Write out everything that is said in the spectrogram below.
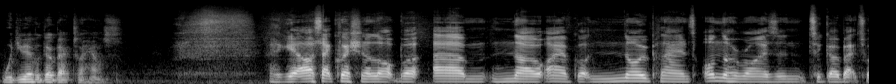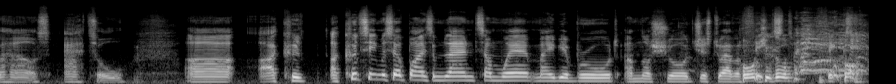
Would you ever go back to a house? I get asked that question a lot, but um, no, I have got no plans on the horizon to go back to a house at all. Uh, I could, I could see myself buying some land somewhere, maybe abroad. I'm not sure, just to have a Portugal? fixed. fixed.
